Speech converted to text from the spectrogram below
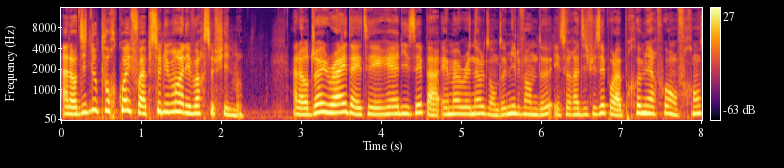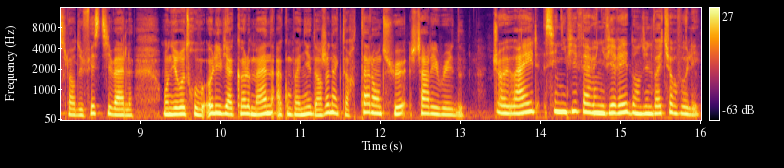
Alors dites-nous pourquoi il faut absolument aller voir ce film. Alors Joyride a été réalisé par Emma Reynolds en 2022 et sera diffusé pour la première fois en France lors du festival. On y retrouve Olivia Colman accompagnée d'un jeune acteur talentueux, Charlie Reed. Joyride signifie faire une virée dans une voiture volée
